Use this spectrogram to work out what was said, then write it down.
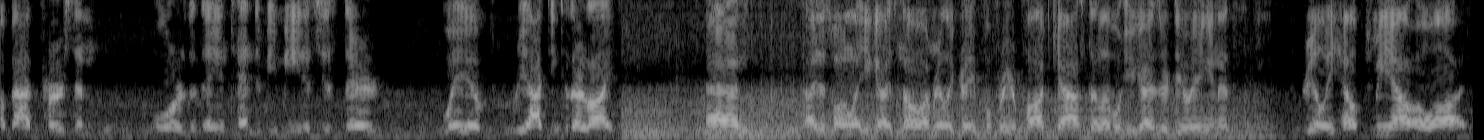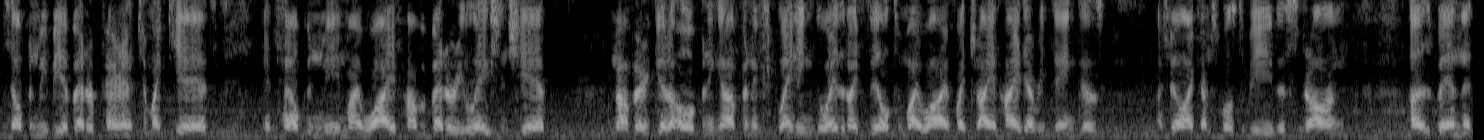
a bad person or that they intend to be mean, it's just their way of reacting to their life. And I just want to let you guys know I'm really grateful for your podcast. I love what you guys are doing, and it's really helped me out a lot. It's helping me be a better parent to my kids. It's helping me and my wife have a better relationship. I'm not very good at opening up and explaining the way that I feel to my wife. I try and hide everything because I feel like I'm supposed to be this strong husband that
